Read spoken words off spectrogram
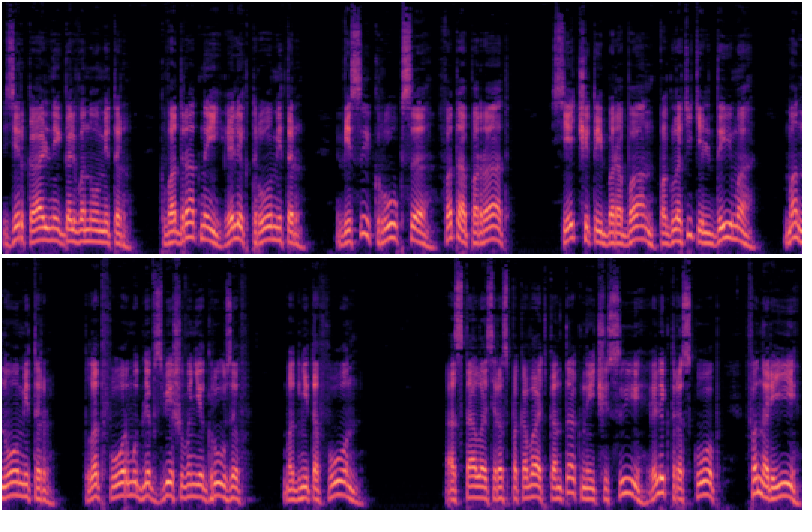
зеркальный гальванометр, квадратный электрометр, весы Крукса, фотоаппарат, сетчатый барабан, поглотитель дыма, манометр, платформу для взвешивания грузов, магнитофон, Осталось распаковать контактные часы, электроскоп, фонари,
